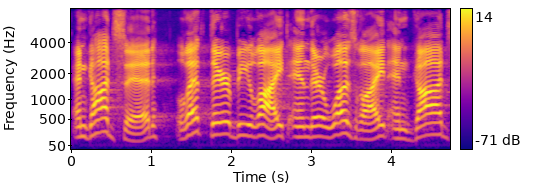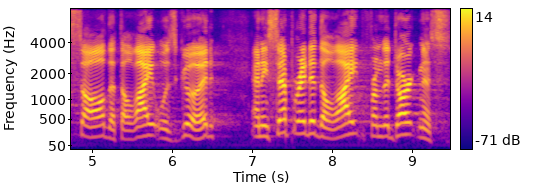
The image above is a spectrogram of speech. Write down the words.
And God said, Let there be light, and there was light, and God saw that the light was good, and he separated the light from the darkness.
